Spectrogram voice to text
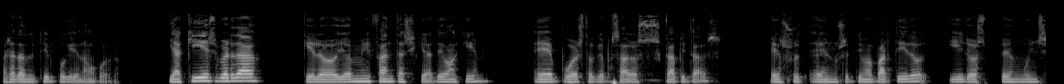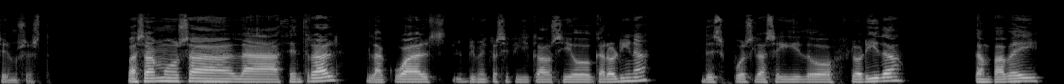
pasa tanto tiempo que yo no me acuerdo. Y aquí es verdad que lo, yo en mi fantasy que la tengo aquí he puesto que pasaba los Capitals en, un séptimo partido y los Penguins en un sexto. Pasamos a la central, la cual el primer clasificado ha sido Carolina, después la ha seguido Florida, Tampa Bay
